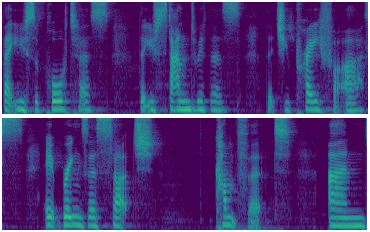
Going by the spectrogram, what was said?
that you support us, that you stand with us, that you pray for us. It brings us such comfort. And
